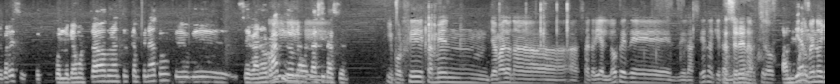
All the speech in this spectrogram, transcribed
me parece. Por lo que ha mostrado durante el campeonato, creo que se ganó rápido la, situación. Y por fin también llamaron a, a Zacarías López de, la Serena, que también, Arquero, por lo menos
